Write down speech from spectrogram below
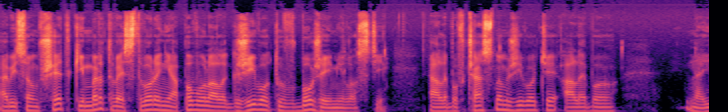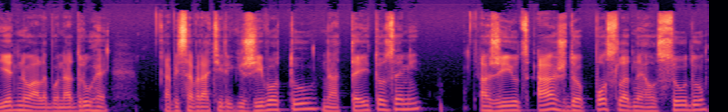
aby som všetky mŕtve stvorenia povolal k životu v Božej milosti. Alebo v časnom živote, alebo na jedno alebo na druhé, aby sa vrátili k životu na tejto zemi a žijúc až do posledného súdu,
